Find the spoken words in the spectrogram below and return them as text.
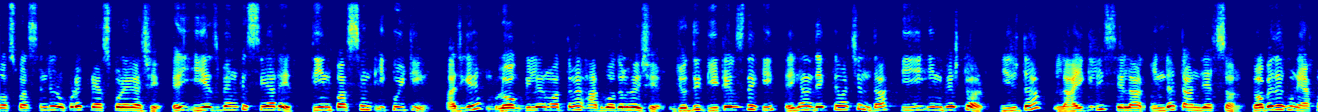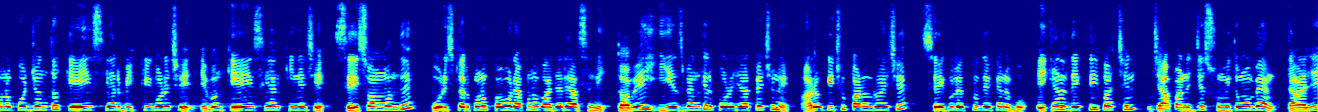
দশ পার্সেন্টের উপরে ক্র্যাশ করে গেছে। এই ইয়েস ব্যাংকের শেয়ারের তিন পার্সেন্ট ইকুইটি আজকে ব্লক ডিলের মাধ্যমে হাত বদল হয়েছে। যদি ডিটেলস দেখি এখানে দেখতে পাচ্ছেন the T investor is the likely seller in the transaction তবে দেখুন, এখনও পর্যন্ত কে এই শেয়ার বিক্রি করেছে এবং কে এই শেয়ার কিনেছে, সেই সম্বন্ধে পরিষ্কার কোনো খবর এখনও বাজারে আসেনি। তবে এই ইয়েস ব্যাংকের পড়ে যাওয়ার পেছনে আরও কিছু কারণ রয়েছে, সেগুলো একটু দেখে নেব। এইখানে দেখতেই পাচ্ছেন, জাপানের যে সুমিতম ব্যাংক, তারা যে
